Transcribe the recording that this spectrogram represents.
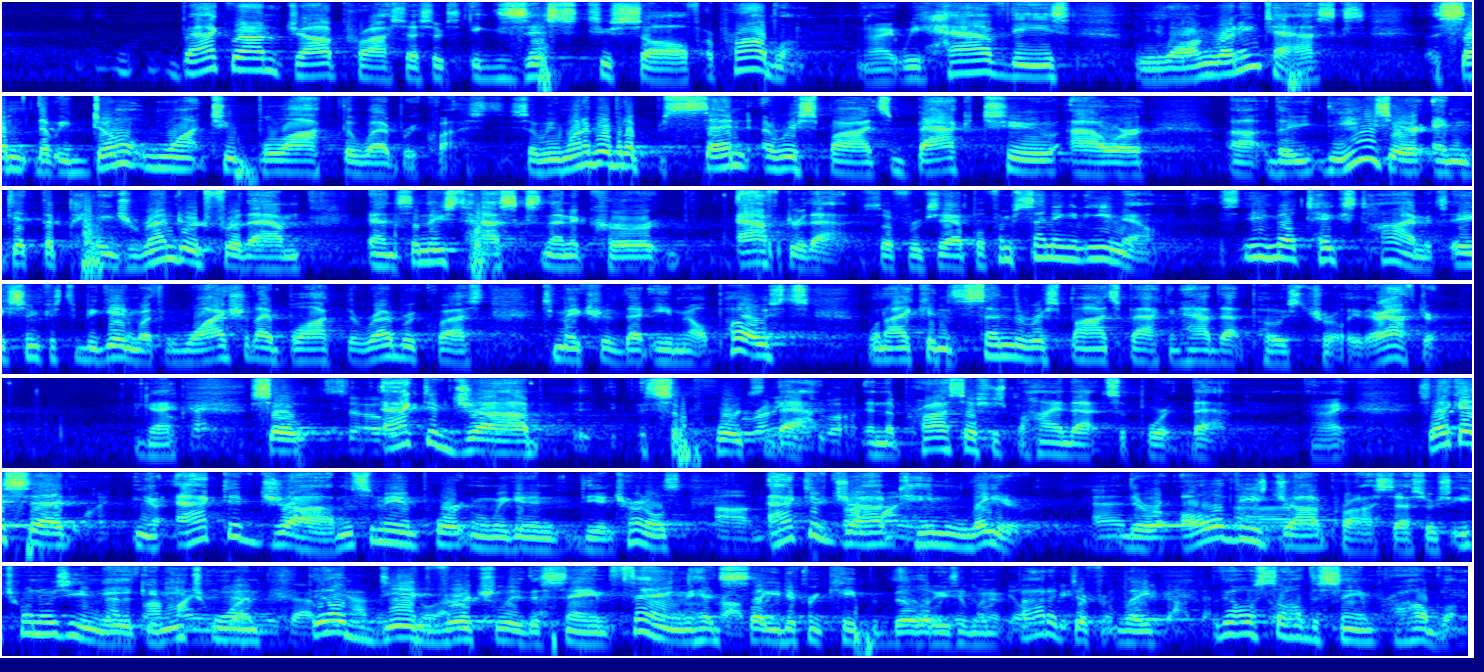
background job processors exist to solve a problem. All right, we have these long-running tasks, some that we don't want to block the web request. So we want to be able to send a response back to our uh, the, the user and get the page rendered for them, and some of these tasks then occur after that. So for example, if I'm sending an email, this email takes time. It's asynchronous to begin with. Why should I block the web request to make sure that, that email posts when I can send the response back and have that post shortly thereafter? Okay? okay. So, so, active job supports that, and the processors behind that support that. All right. So like I said, you know, active job, this will be important when we get into the internals, um, active job came later. And, there were all of these uh, job processors. Each one was unique, and each one, they all did virtually the same thing. They had slightly different capabilities and went about it differently, but they all solved the same problem,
